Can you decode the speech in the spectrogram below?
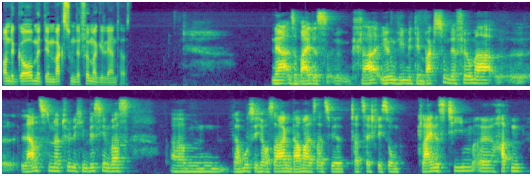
on the go mit dem Wachstum der Firma gelernt hast? Ja, also beides. Klar, irgendwie mit dem Wachstum der Firma äh, lernst du natürlich ein bisschen was. Ähm, da muss ich auch sagen, damals, als wir tatsächlich so ein kleines Team äh, hatten,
